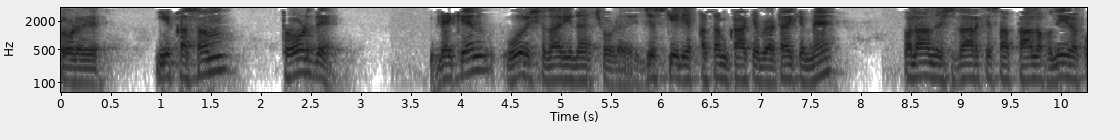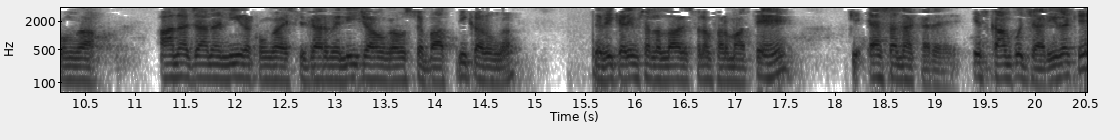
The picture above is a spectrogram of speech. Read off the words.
توڑے۔ یہ قسم توڑ دے، لیکن وہ رشتہ داری نہ چھوڑے۔ جس کے لیے قسم کھا کے بیٹھا ہے کہ میں فلاں رشتہ دار کے ساتھ تعلق نہیں رکھوں گا، آنا جانا نہیں رکھوں گا، اس کے گھر میں نہیں جاؤں گا، اس سے بات نہیں کروں گا۔ نبی کریم صلی اللہ علیہ وسلم فرماتے ہیں کہ ایسا نہ کرے، اس کام کو جاری رکھے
